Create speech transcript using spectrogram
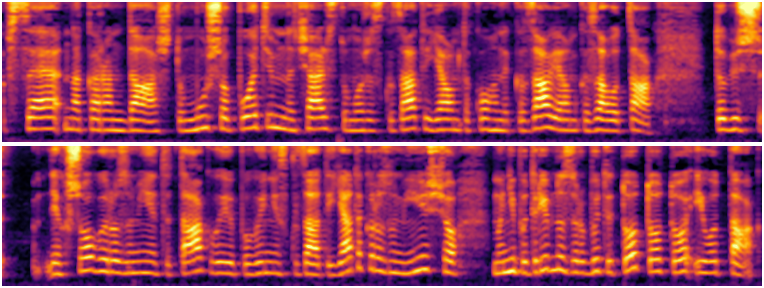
все на карандаш, тому що потім начальство може сказати, я вам такого не казав, я вам казав отак. Тобі ж, якщо ви розумієте так, ви повинні сказати, я так розумію, що мені потрібно зробити то, то, то і отак.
